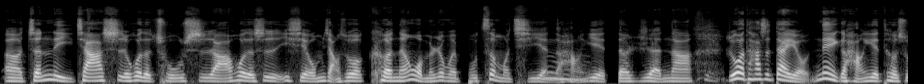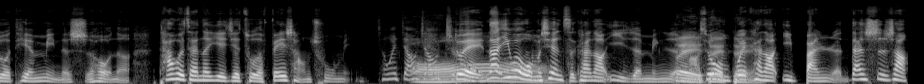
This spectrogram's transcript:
呃，整理家事或者厨师啊，或者是一些我们讲说可能我们认为不这么起眼的行业的人呢、啊嗯，如果他是带有那个行业特殊的天命的时候呢，他会在那业界做的非常出名，成为佼佼者。对，那因为我们现在只看到艺人名人嘛，所以我们不会看到一般人。但事实上，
